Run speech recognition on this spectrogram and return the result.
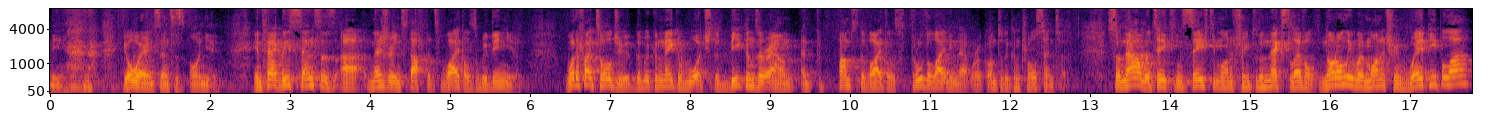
me. You're wearing sensors on you. In fact, these sensors are measuring stuff that's vitals within you. What if I told you that we can make a watch that beacons around and pumps the vitals through the lighting network onto the control center? So now we're taking safety monitoring to the next level. Not only we're monitoring where people are,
